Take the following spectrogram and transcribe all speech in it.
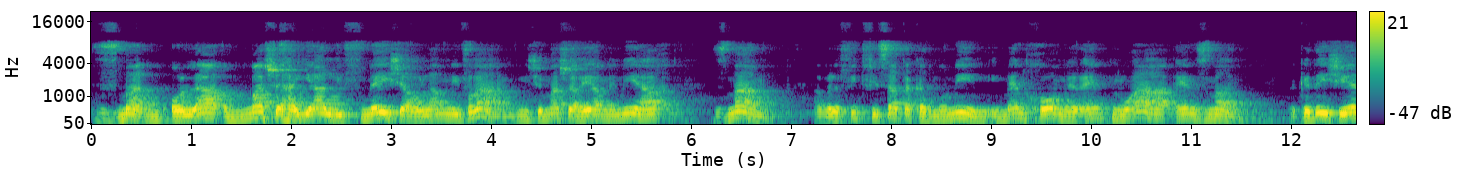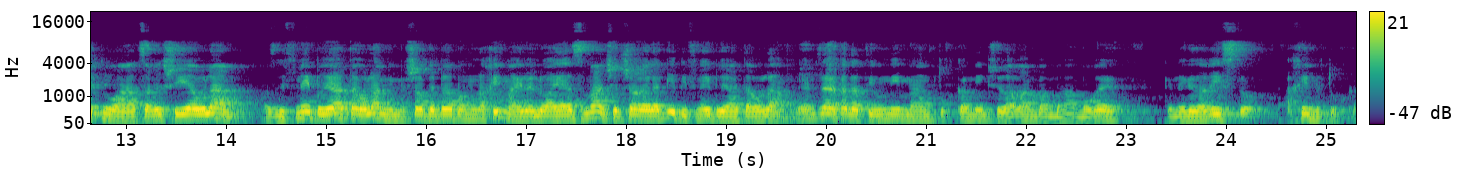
זמן, עולם, מה שהיה לפני שהעולם נברא, מפני שמה שהיה מניח זמן, אבל לפי תפיסת הקדמונים, אם אין חומר, אין תנועה, אין זמן. וכדי שיהיה תנועה צריך שיהיה עולם. אז לפני בריאת העולם, אם אפשר לדבר במונחים האלה, לא היה זמן שאפשר היה להגיד לפני בריאת העולם. וזה אחד הטיעונים המתוחכמים של הרמב"ם במורה כנגד אריסטו, הכי מתוחכם.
